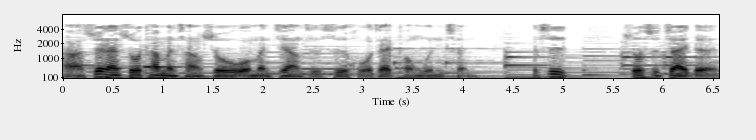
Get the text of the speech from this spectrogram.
啊，虽然说他们常说我们这样子是活在同温层，可是说实在的，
